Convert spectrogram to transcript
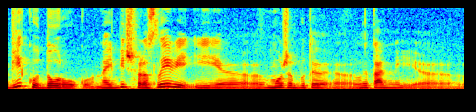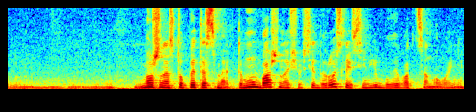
віку до року найбільш вразливі і може бути летальний. Е, Може наступити смерть, тому бажано, щоб всі дорослі в сім'ї були вакциновані.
